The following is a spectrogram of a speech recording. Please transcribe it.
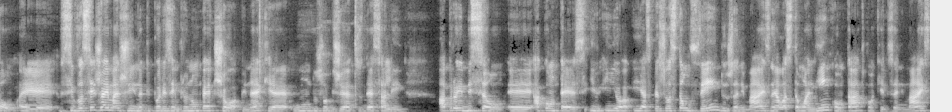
Bom, é, se você já imagina que, por exemplo, num pet shop, né, que é um dos objetos dessa lei, a proibição é, acontece e, e, e, as pessoas estão vendo os animais, né, elas estão ali em contato com aqueles animais,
